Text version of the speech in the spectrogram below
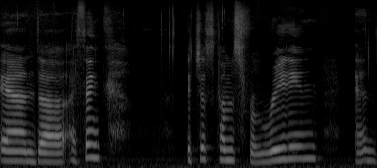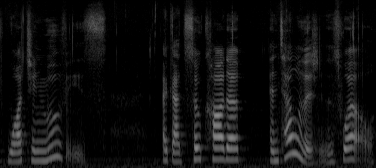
And uh, I think it just comes from reading and watching movies. I got so caught up in television as well.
